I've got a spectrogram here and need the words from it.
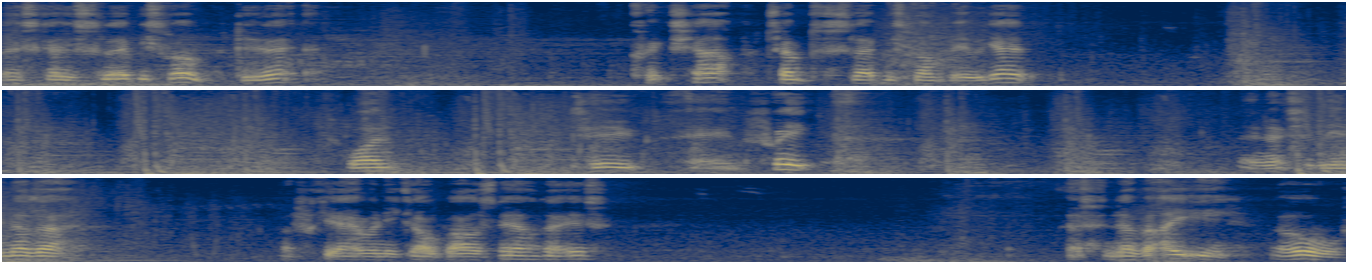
Let's go Slurpy Swamp. Do that. Quick sharp. Jump to Slurpy Swamp. Here we go. One, two and three. And that should be another, I forget how many gold bars now that is. That's another 80. Oh,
